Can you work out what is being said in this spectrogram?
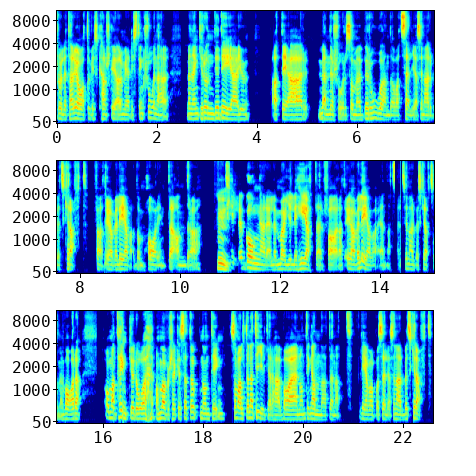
proletariat och vi kanske ska göra mer distinktioner här. Men en grundidé är ju att det är människor som är beroende av att sälja sin arbetskraft för att överleva. De har inte andra mm. tillgångar eller möjligheter för att överleva än att sälja sin arbetskraft som en vara. Om man tänker då, om man försöker sätta upp någonting som alternativ till det här, vad är någonting annat än att leva på att sälja sin arbetskraft?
